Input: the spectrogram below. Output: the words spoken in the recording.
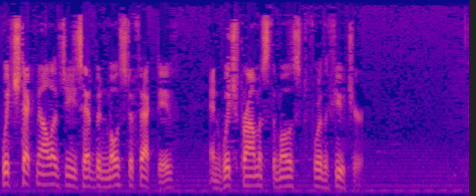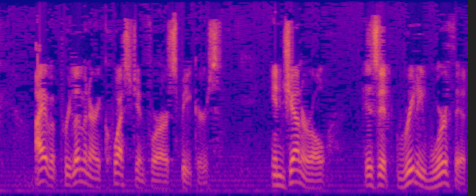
Which technologies have been most effective and which promise the most for the future? I have a preliminary question for our speakers. In general, is it really worth it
